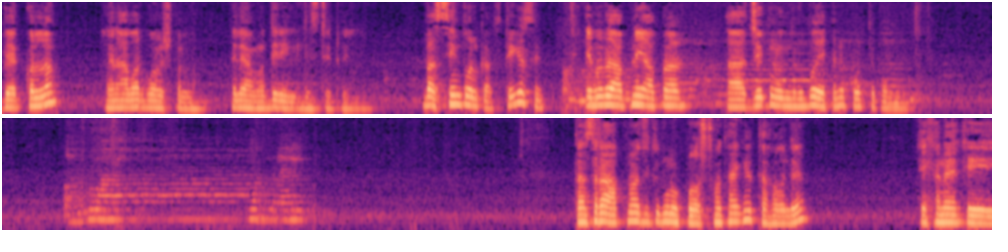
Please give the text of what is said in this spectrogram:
ব্যাক করলাম, এখানে আবার প্রবেশ করলাম। তাহলে আমাদের লিস্টেড হয়ে যাবে। বাস সিম্পল কাজ, ঠিক আছে? এভাবে আপনি আপনার যে কোনো দ্রব্য এখানে করতে পারবেন। তাছাড়া আপনার যদি কোনো প্রশ্ন থাকে, তাহলে এখানে এই,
